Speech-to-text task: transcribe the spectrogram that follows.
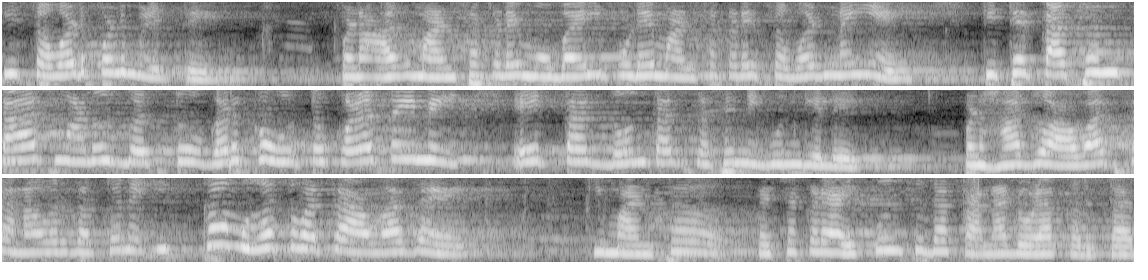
ती सवड पण मिळते. पण आज माणसाकडे मोबाईल पुढे माणसाकडे सवड नाही आहे तिथे तासन तास माणूस बसतो गर्क होतो कळतही नाही. एक तास दोन तास कसे निघून गेले. पण हा जो आवाज कानावर जातो ना इतका महत्त्वाचा आवाज आहे की माणसं त्याच्याकडे ऐकून सुद्धा कानाडोळा करतात.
